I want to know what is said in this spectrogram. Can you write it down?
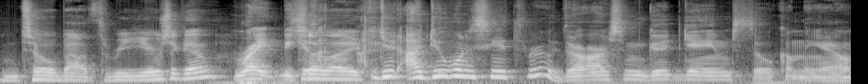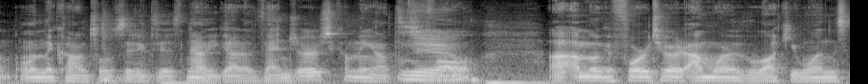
until about three years ago. right because So, like- dude, I do want to see it through. There are some good games still coming out on the consoles that exist now. You got Avengers coming out this Yeah. fall. Uh, I'm looking forward to it. I'm one of the lucky ones.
